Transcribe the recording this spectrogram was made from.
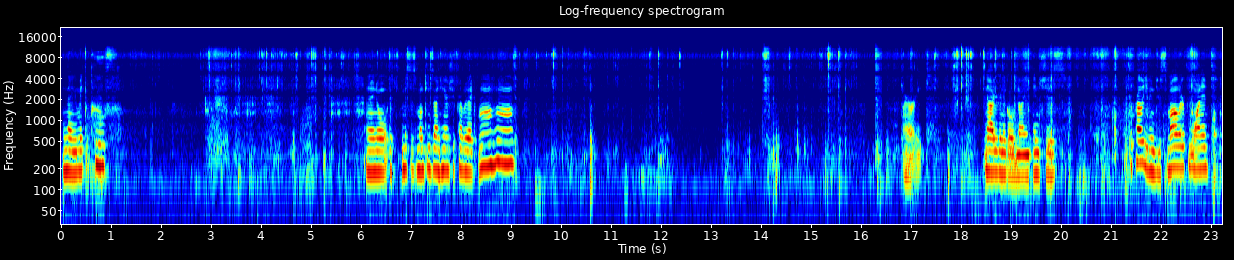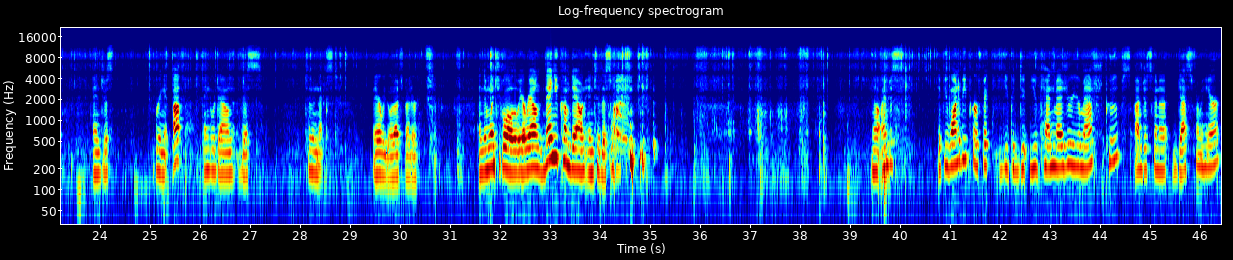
Now you make a poof. And I know if Mrs. Monkey's on here, she's probably like, mm-hmm. Alright. Now you're going to go 9 inches. Probably even do smaller if you wanted. And just bring it up and go down this to the next. There we go. That's better. And then once you go all the way around, then you come down into this one. now I'm just if you want to be perfect, you could do you can measure your mesh poofs. I'm just gonna guess from here.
